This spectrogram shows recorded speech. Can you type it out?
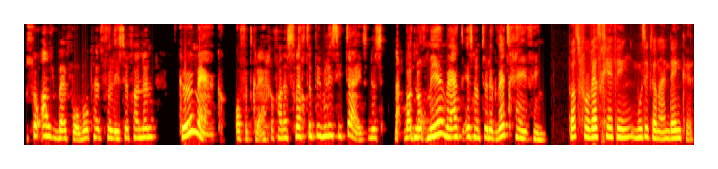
zoals bijvoorbeeld het verliezen van een keurmerk of het krijgen van een slechte publiciteit. Dus nou, wat nog meer werkt is natuurlijk wetgeving. Wat voor wetgeving moet ik dan aan denken?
